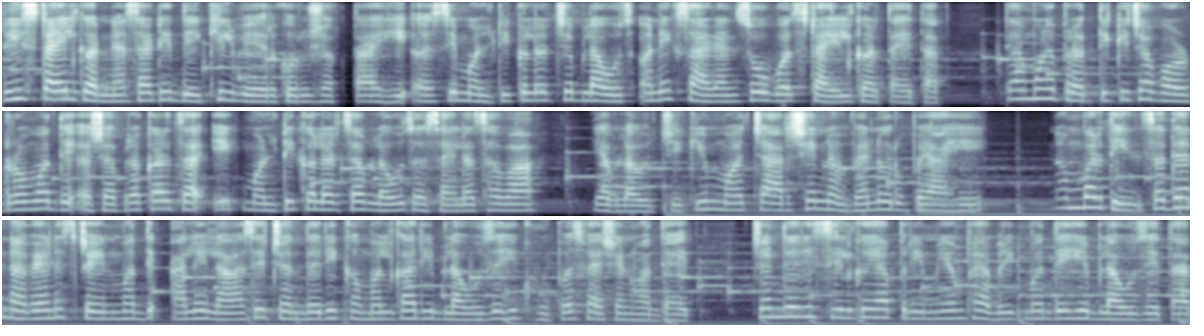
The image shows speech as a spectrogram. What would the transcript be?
रिस्टाईल करण्यासाठी देखील वेअर करू शकता. हे असे मल्टी कलरचे ब्लाऊज अनेक साड्यांसोबत स्टाईल करता येतात. त्यामुळे प्रत्येकीच्या वॉर्ड्रोमध्ये अशा प्रकारचा एक मल्टी कलरचा ब्लाऊज असायलाच हवा. या ब्लाऊजची किंमत चारशे नव्याण्णव रुपये आहे. नंबर तीन सध्या नव्याने ट्रेंडमध्ये आलेला असे चंदेरी कमलकारी ब्लाऊजही खूपच फॅशनमध्ये आहेत. चंदेरी सिल्क या प्रीमियम फॅब्रिकमध्ये हे ब्लाऊज येतात.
